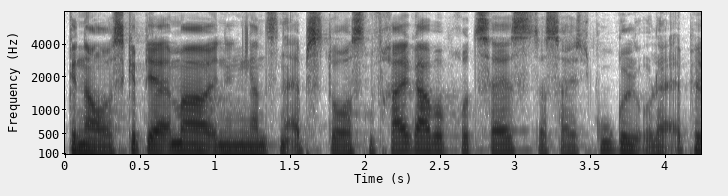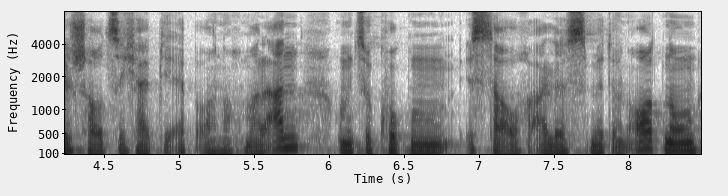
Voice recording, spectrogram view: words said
Genau, es gibt ja immer in den ganzen App Stores einen Freigabeprozess. Das heißt, Google oder Apple schaut sich halt die App auch nochmal an, um zu gucken, ist da auch alles mit in Ordnung.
